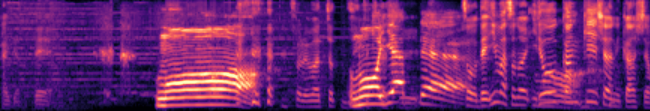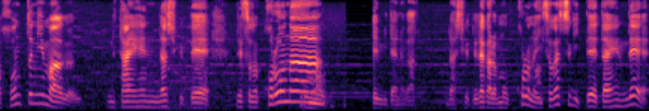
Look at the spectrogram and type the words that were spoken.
書いてあっても それはちょっとうもう嫌って。そうで今その医療関係者に関しては本当に今大変らしくてでそのコロうナんみたいのがらしくてだからもうコロナ忙しすぎて大変で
